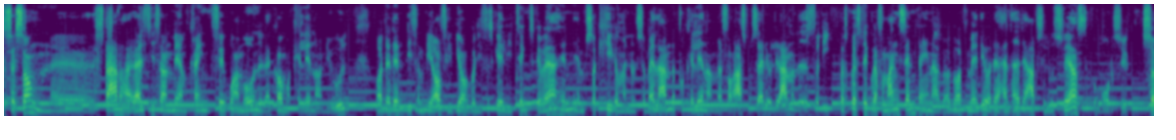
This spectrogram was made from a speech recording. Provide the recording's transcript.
sæsonen øh, starter jo altid sådan med omkring februar måned, der kommer kalenderen jo ud, og da den ligesom bliver offentliggjort, hvor de forskellige ting skal være henne, jamen, så kigger man jo som alle andre på kalenderen. Men for Rasmus er det jo lidt anderledes, fordi der skulle ikke være for mange sandbaner at gøre godt med. Det var der, han havde det absolut sværeste på motorcyklen. Så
